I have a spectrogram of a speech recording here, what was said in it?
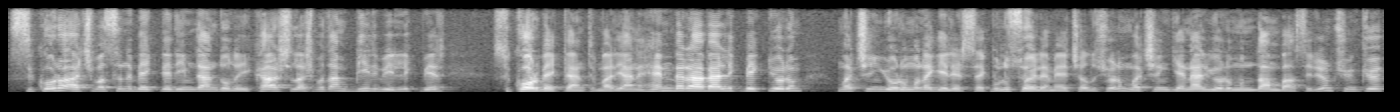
skoru açmasını beklediğimden dolayı karşılaşmadan bir birlik bir skor beklentim var. Yani hem beraberlik bekliyorum maçın yorumuna gelirsek bunu söylemeye çalışıyorum. Maçın genel yorumundan bahsediyorum. Çünkü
